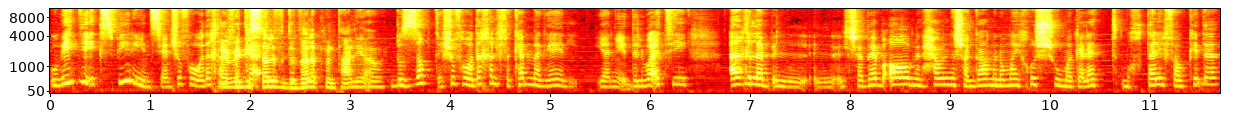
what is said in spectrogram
وبيدي experience يعني شوف هو دخل في بيدي. self development عالية قوي بالظبط. شوف هو دخل في كام مجال. يعني دلوقتي أغلب ال... ال- الشباب آه بنحاول نشجعهم إن هم يخشوا مجالات مختلفة وكده.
